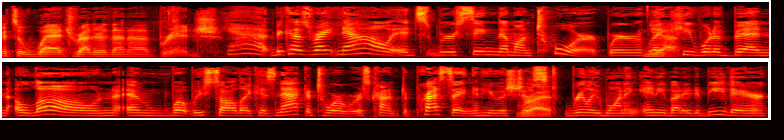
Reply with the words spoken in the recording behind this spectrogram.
it's a wedge rather than a bridge. Yeah, because right now it's we're seeing them on tour where like Yeah. he would have been alone and what we saw like his NACA tour was kind of depressing and he was just Right. really wanting anybody to be there.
